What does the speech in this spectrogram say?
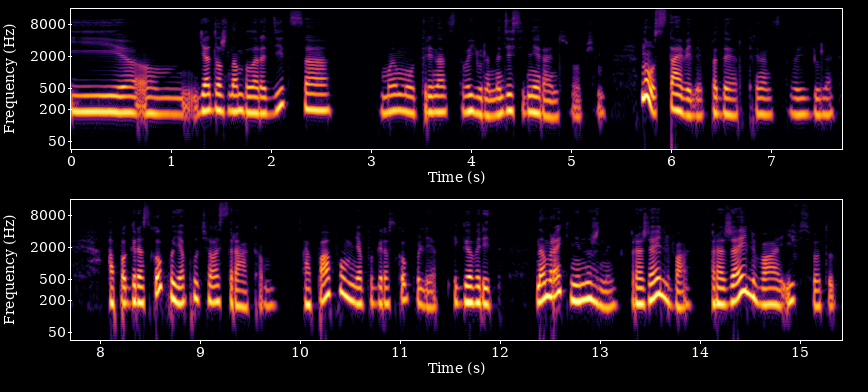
и э, я должна была родиться по-моему, 13 июля, на 10 дней раньше, в общем. Ну, ставили ПДР 13 июля. А по гороскопу я получалась раком. А папа у меня по гороскопу лев. И говорит, нам раки не нужны, рожай льва рожай льва, и все тут.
